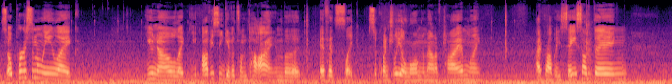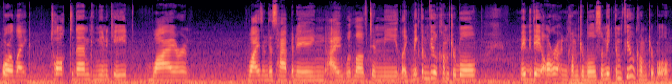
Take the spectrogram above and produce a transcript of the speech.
So personally, like you know, like you obviously give it some time, but if it's like sequentially a long amount of time, like I'd probably say something or like talk to them, communicate why or why isn't this happening? I would love to meet, like make them feel comfortable. Maybe they are uncomfortable, so make them feel comfortable.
